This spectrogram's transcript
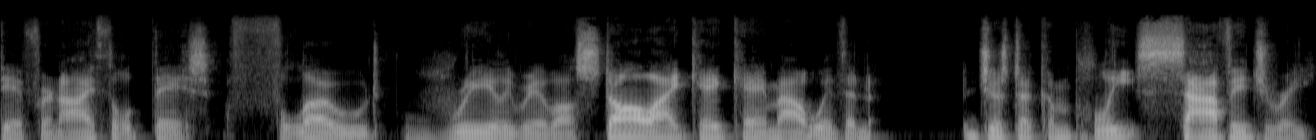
different. I thought this flowed really, really well. Starlight Kid came out with an just a complete savagery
